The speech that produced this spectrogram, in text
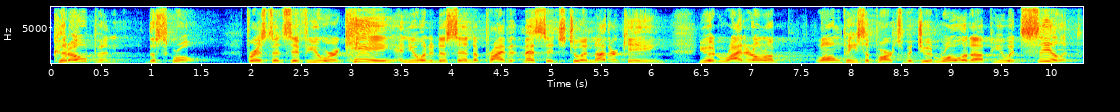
could open the scroll. For instance, if you were a king and you wanted to send a private message to another king, you would write it on a long piece of parchment, you would roll it up, you would seal it.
